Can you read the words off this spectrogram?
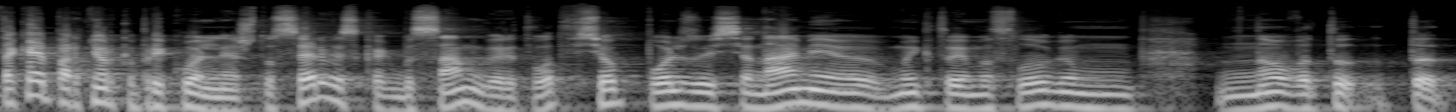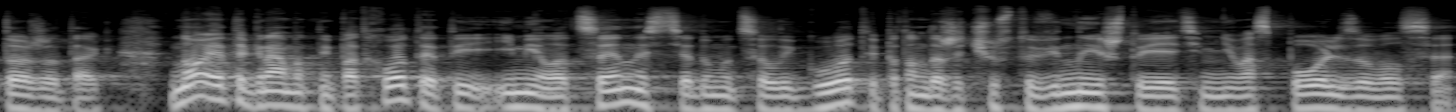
Такая партнерка прикольная, что сервис как бы сам говорит, вот все, пользуйся нами, мы к твоим услугам, но вот тут то, тоже так. Но это грамотный подход, это имело ценность, я думаю, целый год, и потом даже чувство вины, что я этим не воспользовался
